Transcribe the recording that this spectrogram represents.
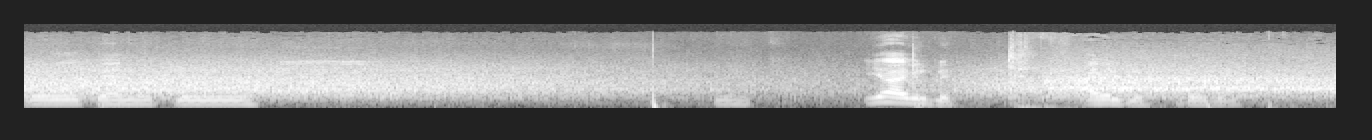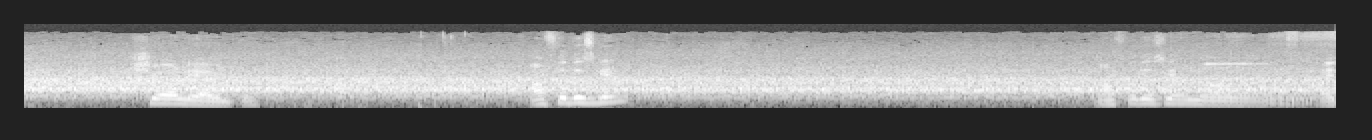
Bro, can you play? Yeah, I will play. I will play. Don't worry. Surely I will play. After this game? After this game, uh, I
